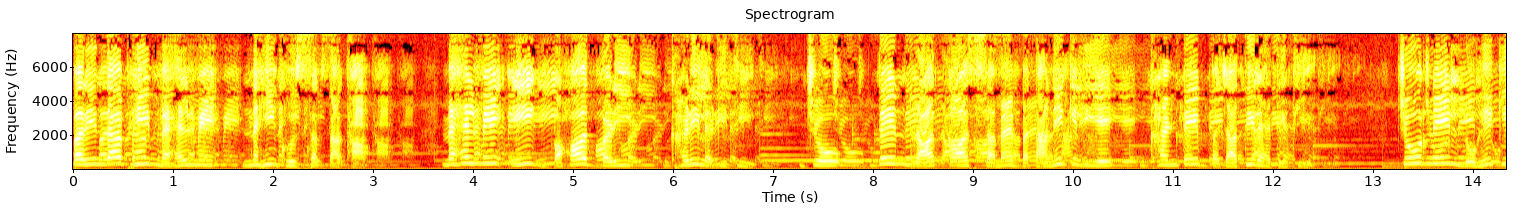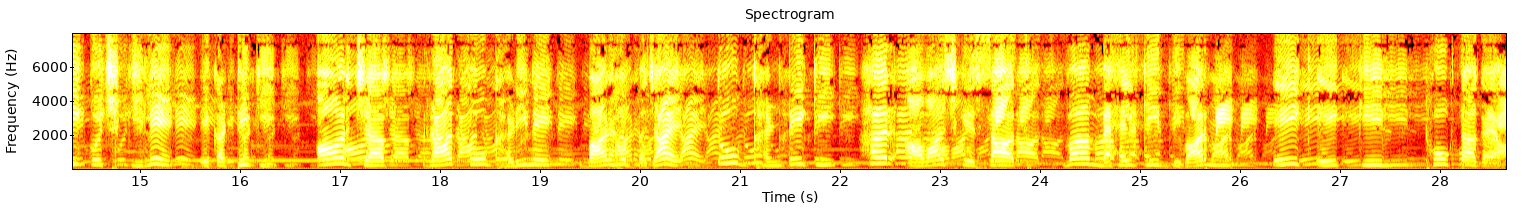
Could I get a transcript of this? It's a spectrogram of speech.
परिंदा भी महल में नहीं घुस सकता था। महल में एक बहुत बड़ी घड़ी लगी थी, जो दिन रात का समय बताने के लिए घंटे बजाती रहती थी। चोर ने लोहे की कुछ कीले इकट्ठी की और जब रात को घड़ी ने बारह बजाए तो घंटे की हर आवाज़ के साथ वह महल की दीवार में एक एक कील ठोकता गया।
